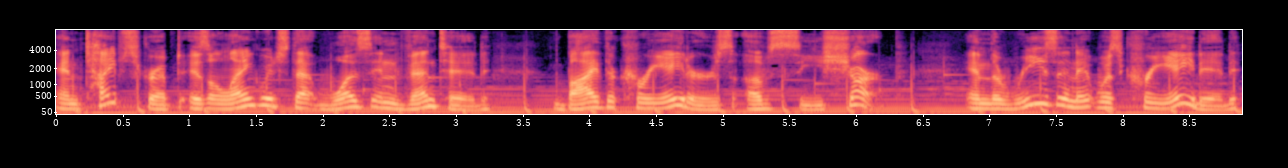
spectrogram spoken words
And TypeScript is a language that was invented by the creators of C Sharp. And the reason it was created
